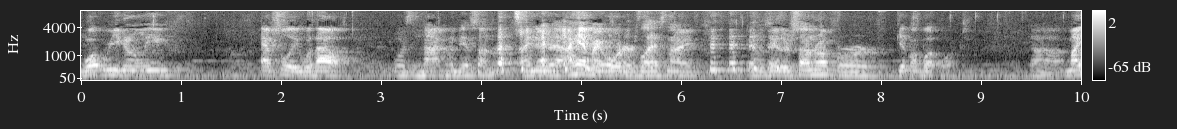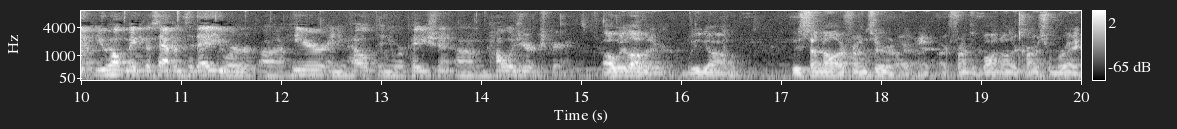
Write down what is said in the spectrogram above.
What were you gonna leave absolutely without? Was not gonna be a sunroof. I knew that. I had my orders last night. It was either sunroof or get my butt whooped. Uh, Mike, you helped make this happen today. You were uh, here and you helped and you were patient. Um, how was your experience? Oh, we love it here. We um, we send all our friends here. Our, our friends have bought other cars from Ray.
